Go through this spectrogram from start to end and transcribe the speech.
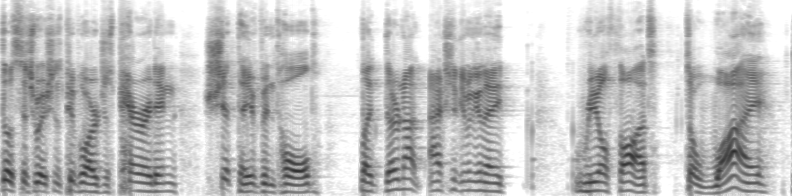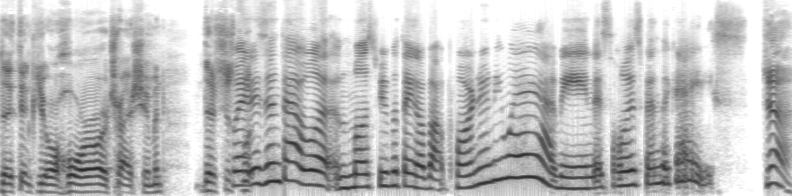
those situations, people are just parroting shit they've been told. Like they're not actually giving it any real thought to why they think you're a whore or a trash human. There's just but what- isn't that what most people think about porn anyway? I mean, it's always been the case. yeah,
